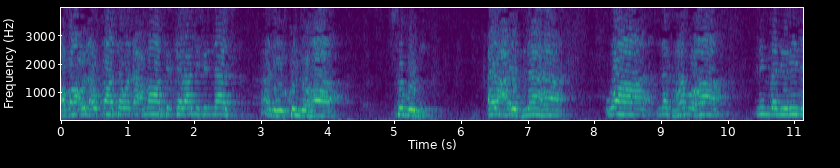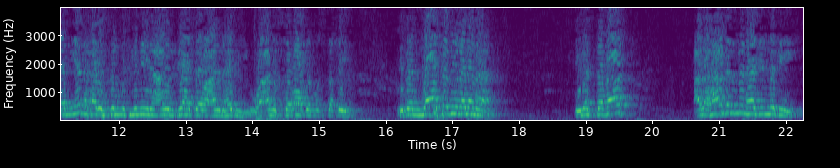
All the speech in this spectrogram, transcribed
أضاعوا الأوقات والأعمار في الكلام في الناس. هذه كلها سبل عرفناها ونفهمها ممن يريد أن ينحرف بالمسلمين عن الجادة وعن الهدي وعن الصراط المستقيم. إذا لا سبيل لنا إلى الثبات على هذا المنهج الذي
